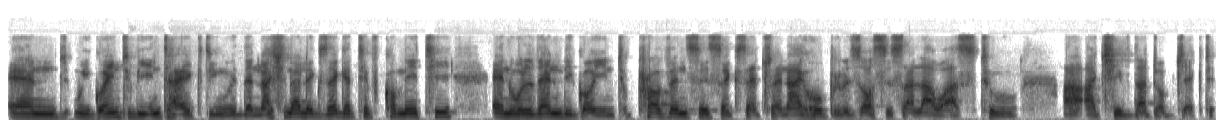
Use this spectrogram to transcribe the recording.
And we're going to be interacting with the National Executive Committee, and will then be going to provinces, etc. And I hope resources allow us to uh, achieve that objective.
